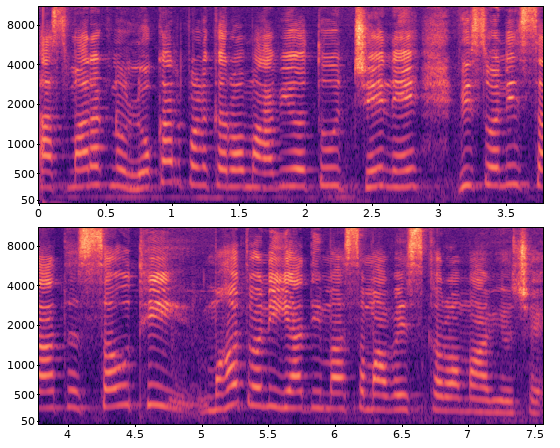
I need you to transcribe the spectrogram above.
આ સ્મારકનું લોકાર્પણ કરવામાં આવ્યું હતું, જેને વિશ્વની સાથ સૌથી મહત્ત્વની યાદીમાં સમાવેશ કરવામાં આવ્યો છે.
